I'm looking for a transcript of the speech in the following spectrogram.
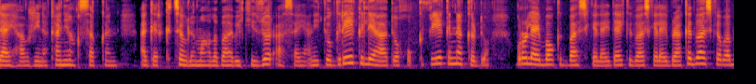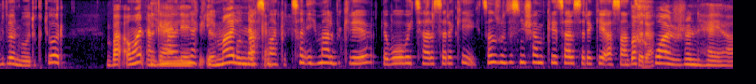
لای هاوژینەکانیان قسە بکەن ئەگەر کچە و لە ماڵە بابیتی زۆر ئاسایانی تۆ گرێک لێ هاتۆ خۆ کفرەکە نەکردو بڕۆ لای باوکت باسکە لای دایکت باسکە لای براکەت باسکە بە بدەن بۆ دکتۆر با ئەوان ئاگیان لێ ئیمال ناسمان کرد چەند ئیمال بکرێ لە بۆ ئەوەی چارەسەرەکەی چەند زوو دەست نیشان بکرێت چارەسەرەکەی ئاسانخواژن هەیە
